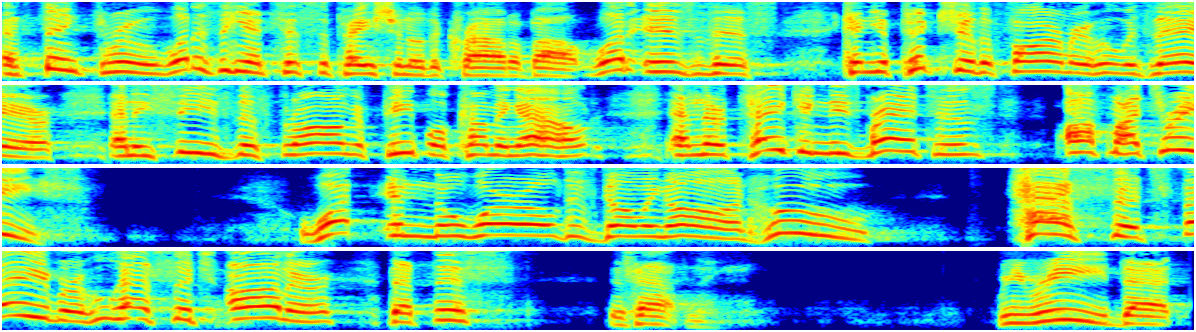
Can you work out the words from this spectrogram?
and think through what is the anticipation of the crowd about? What is this? Can you picture the farmer who was there and he sees this throng of people coming out and they're taking these branches off my trees? What in the world is going on? Who has such favor? Who has such honor that this is happening? We read that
